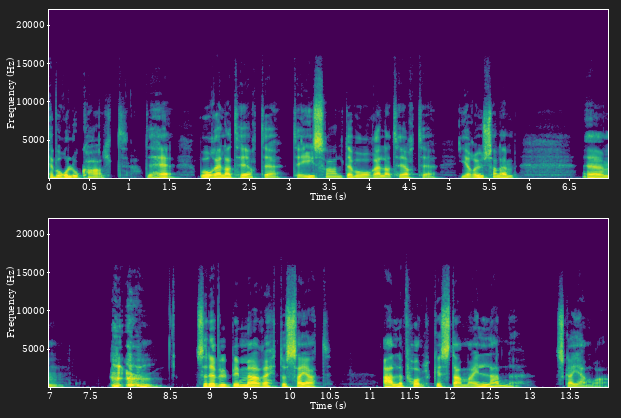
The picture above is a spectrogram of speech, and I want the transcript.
har vært lokalt. Det har vært relatert til, til Israel, det har vært relatert til Jerusalem. Um, så det vil bli mer rett å si at alle folkestammer i landet skal jamre.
